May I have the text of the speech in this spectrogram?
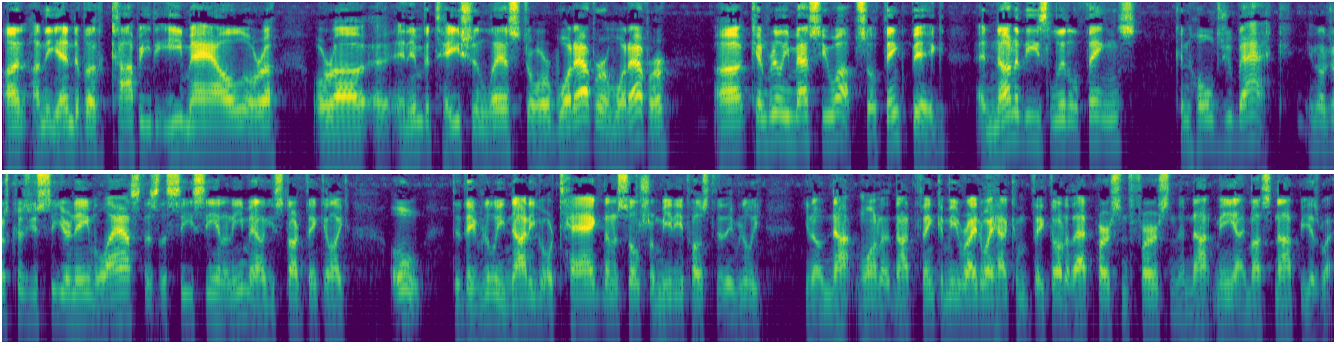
on, on the end of a copied email or a or a, an invitation list or whatever and whatever uh, can really mess you up. So think big, and none of these little things can hold you back. You know, just because you see your name last as the CC in an email, you start thinking like, oh, did they really not even, or tagged on a social media post, did they really, you know, not want to not think of me right away? How come they thought of that person first and then not me? I must not be as well.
